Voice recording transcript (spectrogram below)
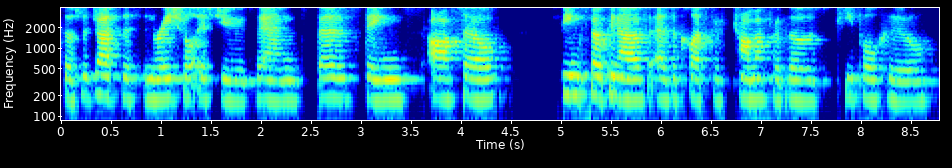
social justice and racial issues, and those things also being spoken of as a collective trauma for those people who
